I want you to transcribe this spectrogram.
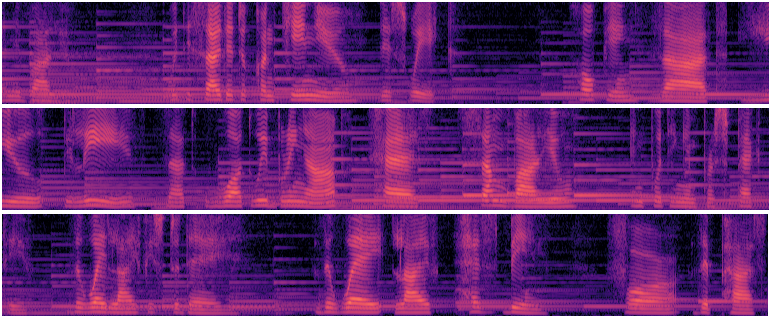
any value. We decided to continue this week, hoping that you believe that what we bring up has some value in putting in perspective the way life is today, the way life has been for the past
